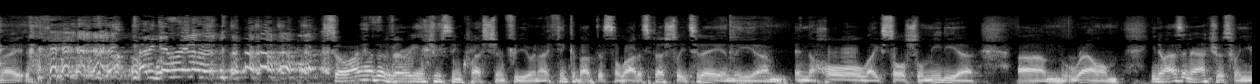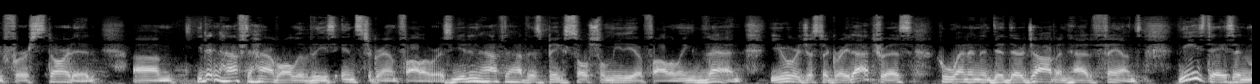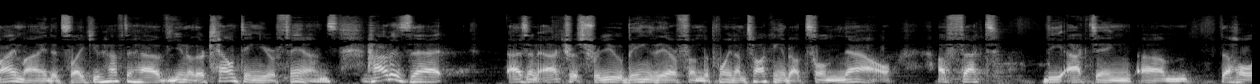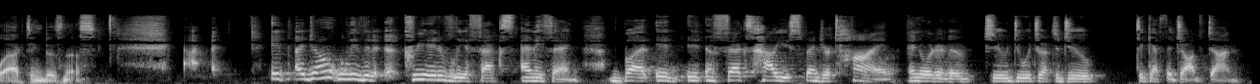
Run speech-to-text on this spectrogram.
Right. Gotta get rid of it. so I have a very interesting question for you, and I think about this a lot, especially today in the um, in the whole like social media um, realm. You know, as an actress, when you first started, um, you didn't have to have all of these Instagram followers, and you didn't have to have this big social media following. Then you were just a great actress who went in and did their job and had fans. These days, in my mind, it's like you have to have. You know, they're counting your fans. How does that as an actress for you, being there from the point I'm talking about till now, affect the acting, um, the whole acting business? It, I don't believe that it creatively affects anything, but it, it affects how you spend your time in order to, to do what you have to do to get the job done.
